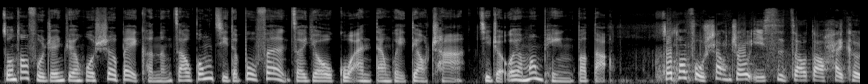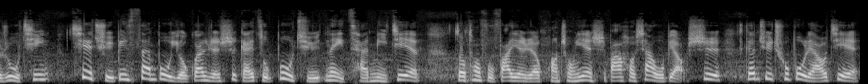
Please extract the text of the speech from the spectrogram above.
总统府人员或设备可能遭攻击的部分，则由国安单位调查。记者欧阳梦平报道。总统府上周疑似遭到骇客入侵，窃取并散布有关人事改组布局内参密件。总统府发言人黄崇彦十八号下午表示，根据初步了解，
